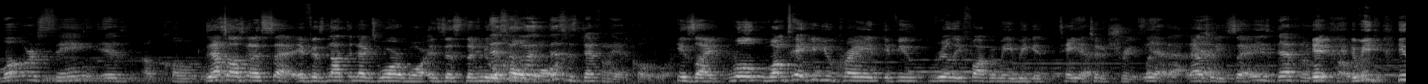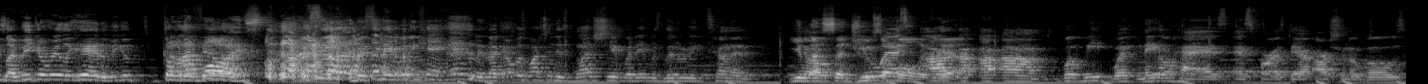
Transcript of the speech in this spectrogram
what we're seeing is a cold war. That's what I was gonna say. If it's not the next world war, it's just the new this Cold a, War. this is definitely a cold war. He's like, well, I'm taking Ukraine. If you really fuck with me, we can take Yeah. it to the streets like Yeah, that. That's yeah. what he's saying. He's definitely It- cold. we, he's like, we can really hit it. We can throw the like- but, see, but see, they really can't handle it. Like I was watching this one shit where they was literally telling you know, US sent US our, our- our, um, what we what NATO has as far as their arsenal goes,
